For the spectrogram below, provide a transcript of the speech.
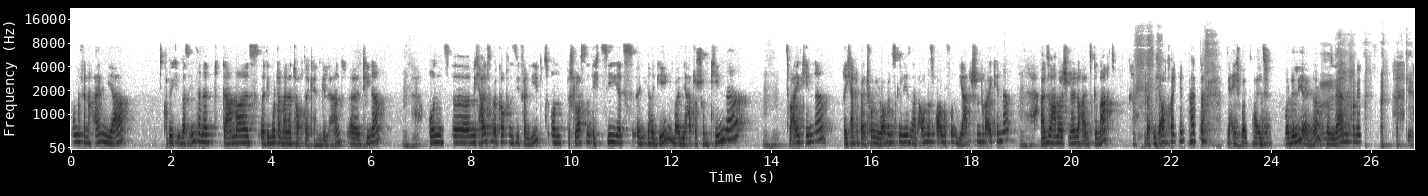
ungefähr nach einem Jahr habe ich übers Internet damals äh, die Mutter meiner Tochter kennengelernt, äh, Tina, mhm. und äh, mich Hals über Kopf in sie verliebt und beschlossen, ich ziehe jetzt in ihre Gegend, weil sie hatte schon Kinder, mhm. zwei Kinder. Ich hatte bei Tony Robbins gelesen, hat auch eine Frau gefunden, die hatte schon drei Kinder. Mhm. Also haben wir schnell noch eins gemacht, weil ich auch drei Kinder hatte. Ja, ich wollte halt modellieren, ne? Mhm. lernen von den. okay.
